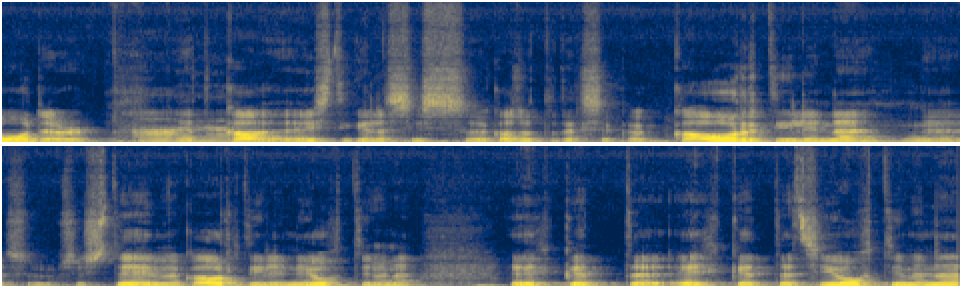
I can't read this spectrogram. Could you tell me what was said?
order ah,, et jah. ka eesti keeles siis kasutatakse ka kaordiline äh, süsteem ja kaordiline juhtimine ehk et, ehk et, et see juhtimine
